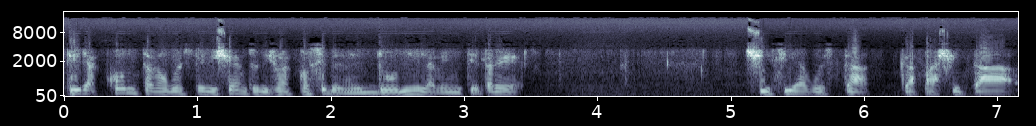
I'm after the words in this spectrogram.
ti raccontano queste vicende dici ma è possibile nel 2023 ci sia questa capacità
